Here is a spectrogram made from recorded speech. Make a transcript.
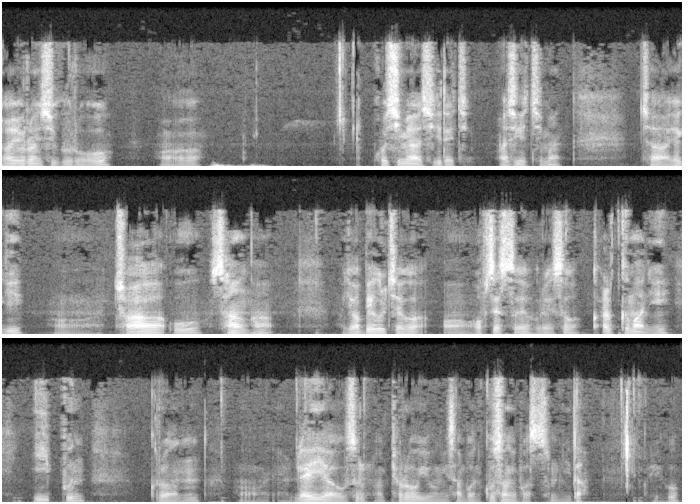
자, 이런 식으로 어, 보시면 아시게 되지, 아시겠지만 자 여기 어, 좌우 상하 여백을 제가 어, 없앴어요. 그래서 깔끔하니 이쁜 그런 어, 레이아웃을 표로 이용해서 한번 구성해 봤습니다. 그리고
